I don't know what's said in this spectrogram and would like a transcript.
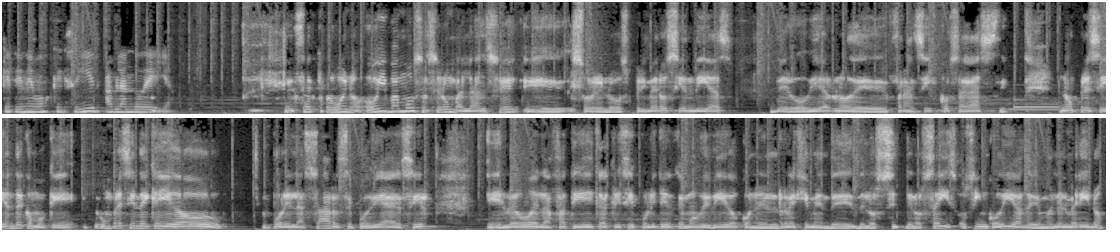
que tenemos que seguir hablando de ella. Exacto, bueno, hoy vamos a hacer un balance eh, sobre los primeros 100 días del gobierno de Francisco Sagasti, ¿no? Presidente como que, un presidente que ha llegado por el azar, se podría decir, eh, luego de la fatídica crisis política que hemos vivido con el régimen de, los, de los seis o cinco días de Manuel Merino,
